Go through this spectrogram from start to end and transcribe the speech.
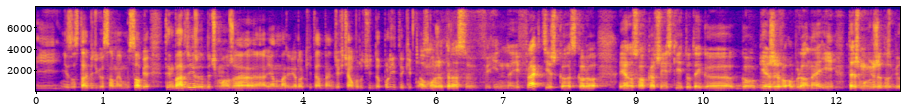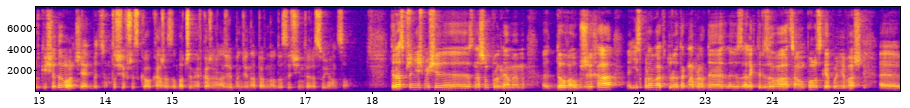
i nie zostawić go samemu sobie. Tym bardziej, że być może e, Jan Maria Rokita będzie chciał wrócić do polityki A polskiej. może teraz w innej frakcji, skoro Jarosław Kaczyński tutaj go, go bierze w obronę i też mówi, że do zbiórki się dołączy, jakby co. To się wszystko okaże, zobaczymy. W każdym razie będzie na pewno dosyć interesująco. Teraz przenieśmy się z naszym programem do Wałbrzycha i sprawa, która tak naprawdę zelektryzowała całą Polskę, ponieważ e,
